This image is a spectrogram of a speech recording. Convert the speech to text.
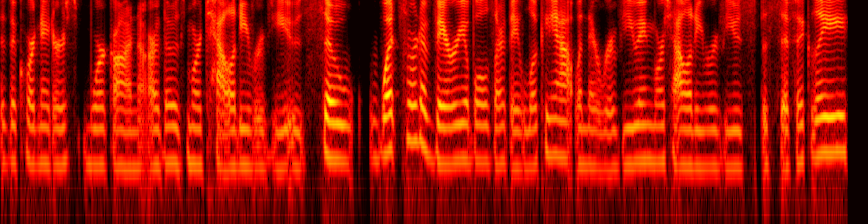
the coordinators work on are those mortality reviews. So, what sort of variables are they looking at when they're reviewing mortality reviews specifically?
